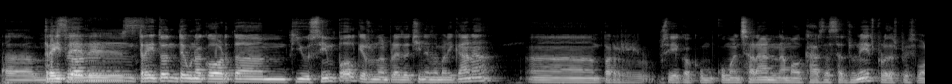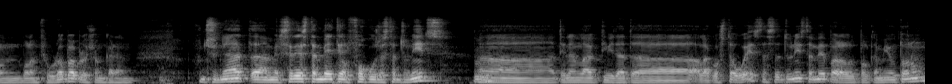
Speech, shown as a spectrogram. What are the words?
um, Mercedes... Trayton té un acord amb TU Simple, que és una empresa xinesa-americana, uh, per, o sigui que com, començaran amb el cas dels Estats Units, però després volen, volen fer Europa, però això encara no ha funcionat. Uh, Mercedes també té el focus als Estats Units, uh, tenen l'activitat a, a la costa oest dels Estats Units també pel, pel camió autònom.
